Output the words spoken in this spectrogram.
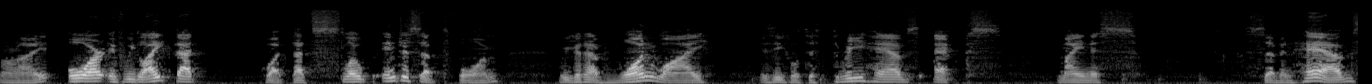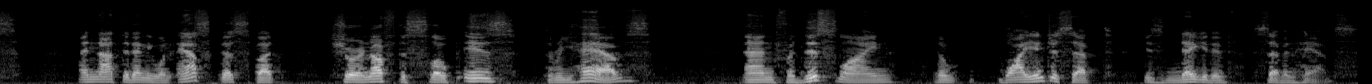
all right? Or if we like that, what, that slope intercept form, we could have 1y is equal to 3 halves x minus 7 halves. And not that anyone asked us, but sure enough, the slope is 3 halves. And for this line, the y-intercept is negative 7 halves.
